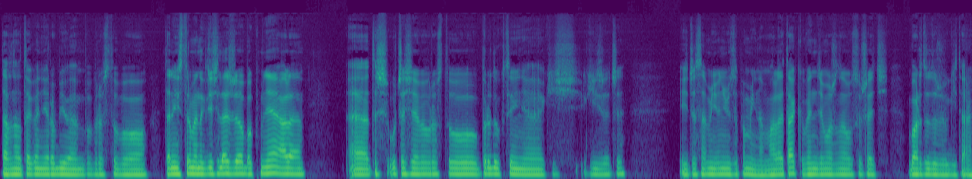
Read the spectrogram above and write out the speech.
dawno tego nie robiłem po prostu, bo ten instrument gdzieś leży obok mnie, ale e, też uczę się po prostu produkcyjnie jakichś, jakichś rzeczy i czasami o nim zapominam, ale tak będzie można usłyszeć bardzo dużo gitar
